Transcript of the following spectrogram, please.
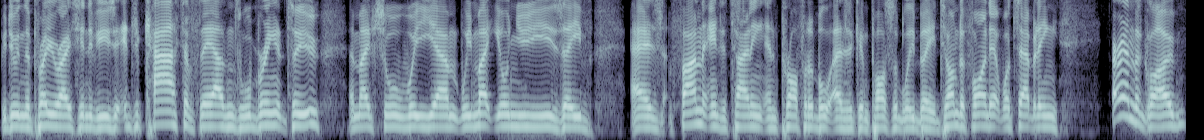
be doing the pre-race interviews. It's a cast of thousands. We'll bring it to you and make sure we um, we make your New Year's Eve as fun, entertaining, and profitable as it can possibly be. Time to find out what's happening around the globe,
